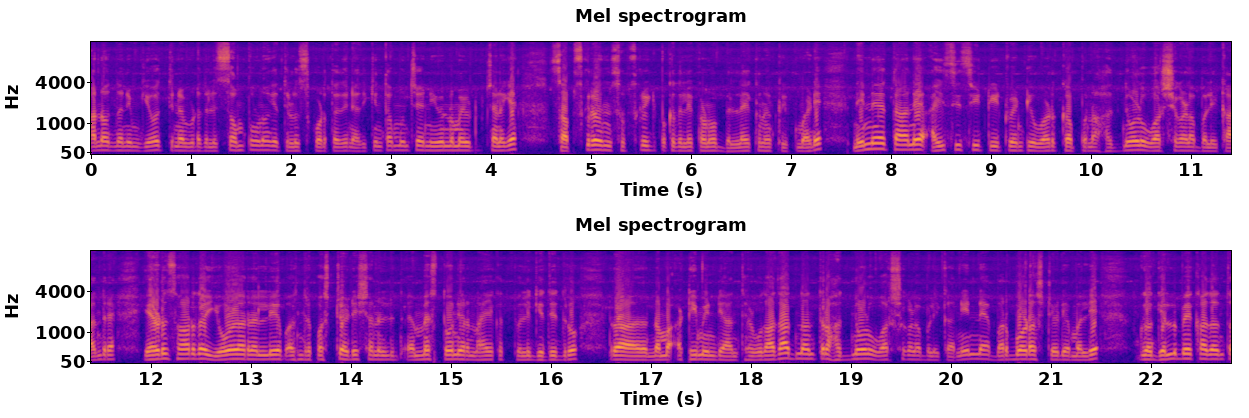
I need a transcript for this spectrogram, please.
ಅನ್ನೋದನ್ನ ನಿಮ್ಗೆ ಇವತ್ತಿನ ವಿಡಿಯೋದಲ್ಲಿ ಸಂಪೂರ್ಣವಾಗಿ ತಿಳಿಸ್ಕೊಡ್ತಾ ಇದ್ದೀನಿ. ಅದಕ್ಕಿಂತ ಮುಂಚೆ ನೀವು ನಮ್ಮ ಯೂಟ್ಯೂಬ್ ಚಾನಲ್ಗೆ ಸಬ್ಸ್ಕ್ರೈಬ್ ಸಬ್ಸ್ಕ್ರೈಬ್ ಪಕ್ಕದಲ್ಲಿ ಕಾಣುವ ಬೆಲ್ಲೈಕನ್ನ ಕ್ಲಿಕ್ ಮಾಡಿ. ನಿನ್ನೆ ತಾನೇ I C C T twenty world ಕಪ್ನ ಹದಿನೇಳು ವರ್ಷಗಳ ಬಳಿಕ, ಅಂದರೆ ಎರಡು ಸಾವಿರದ ಏಳರಲ್ಲಿ, ಅಂದರೆ ಫಸ್ಟ್ ಎಡಿಷನಲ್ಲಿ ಎಂ ಎಸ್ ಧೋನಿಯರ ನಾಯಕತ್ವದಲ್ಲಿ ಗೆದ್ದಿದ್ರು ನಮ್ಮ ಟೀಮ್ ಇಂಡಿಯಾ ಅಂತ ಹೇಳ್ಬೋದು. ಅದಾದ ನಂತರ ಹದಿನೇಳು ವರ್ಷಗಳ ಬಳಿಕ ನಿನ್ನೆ ಬರ್ಬೋಡಾ ಸ್ಟೇಡಿಯಮಲ್ಲಿ ಗೆಲ್ಲಬೇಕಾದಂಥ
